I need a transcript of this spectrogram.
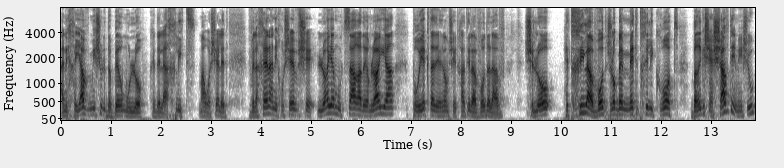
אני חייב מישהו לדבר מולו כדי להחליט מהו השלד, ולכן אני חושב שלא היה מוצר עד היום, לא היה פרויקט עד היום שהתחלתי לעבוד עליו, שלא התחיל לעבוד, שלא באמת התחיל לקרות ברגע שישבתי עם מישהו,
